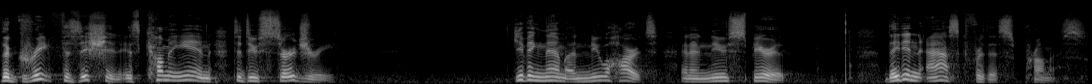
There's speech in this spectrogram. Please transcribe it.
the great physician, is coming in to do surgery, giving them a new heart and a new spirit. They didn't ask for this promise.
